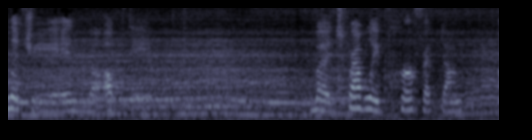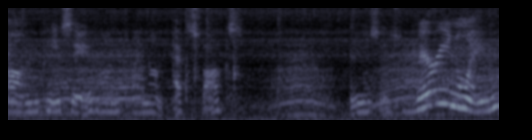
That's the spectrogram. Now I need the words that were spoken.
glitchy in the update. But it's probably perfect on PC, on, on Xbox. And this is very annoying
